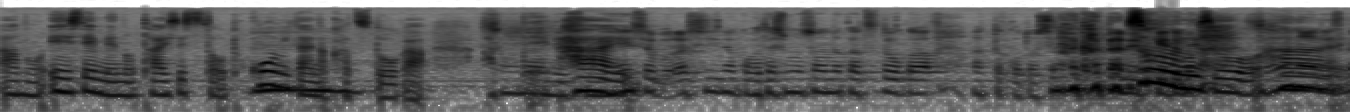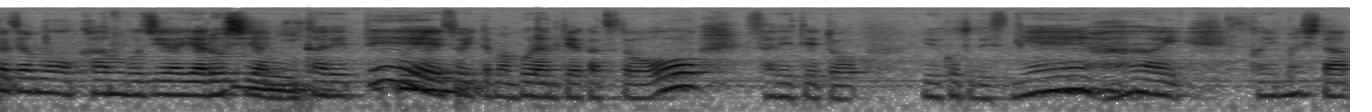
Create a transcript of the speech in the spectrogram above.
あの衛生面の大切さを説こうみたいな活動があって、ね、はい、素晴らしい。なんか私もそんな活動があったこと知らなかったんですけど。そうなんですか、はい、じゃあもうカンボジアやロシアに行かれて、うん、そういったまあボランティア活動をされてということですね。うん、はい。かりました。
